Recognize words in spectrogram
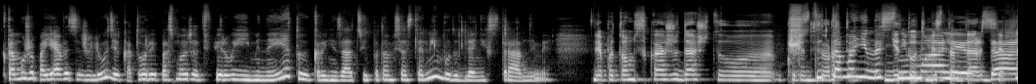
К тому же появятся же люди, которые посмотрят впервые именно эту экранизацию, и потом все остальные будут для них странными. Я потом скажу, да, что что там они не тот мистер Дарси. Да,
